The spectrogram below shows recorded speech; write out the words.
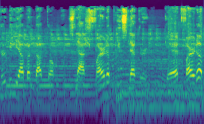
kirbyllaban.com slash fired up newsletter. Get fired up!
